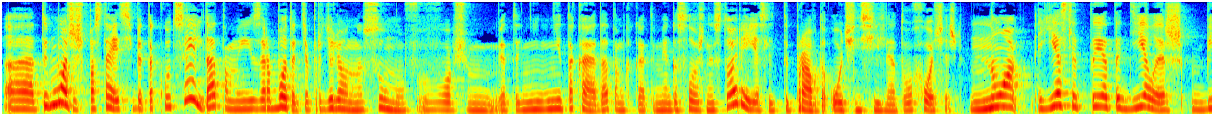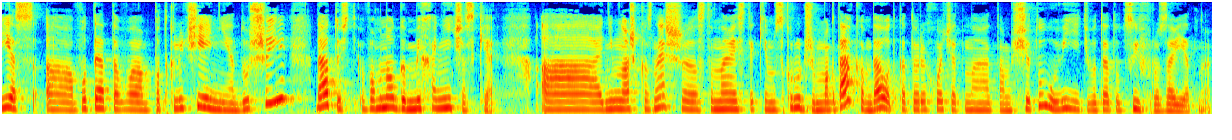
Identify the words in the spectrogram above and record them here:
э, ты можешь поставить себе такую цель, да, там, и заработать определенную сумму, в общем, это не такая, да, там, какая-то мегасложная история, если ты, правда, очень сильно этого хочешь, но если ты это делаешь без а, вот этого подключения души, да, то есть во многом механически, а, немножко, знаешь, становясь таким Скруджем Макдаком, да, вот, который хочет на, там, счету увидеть вот эту цифру заветную,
